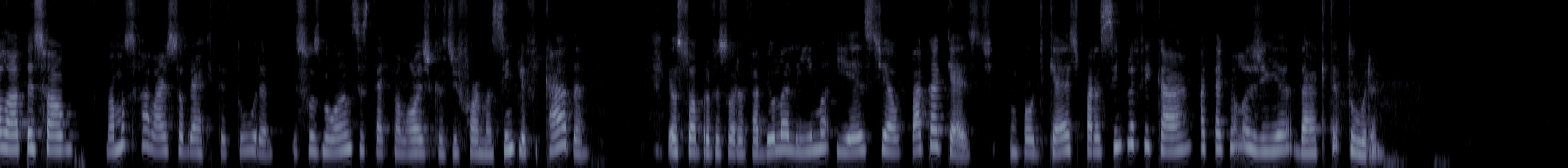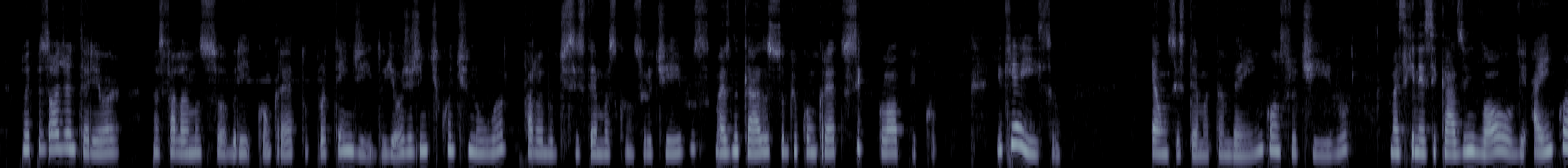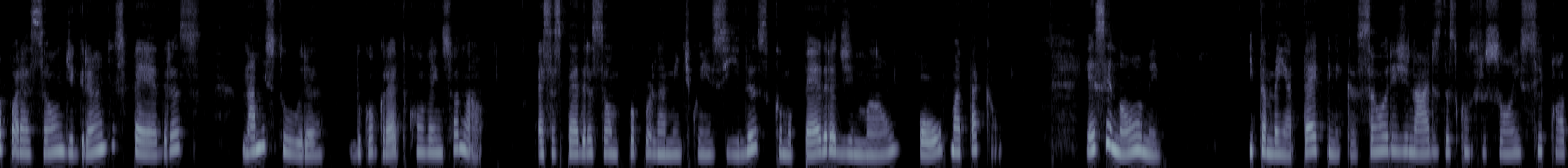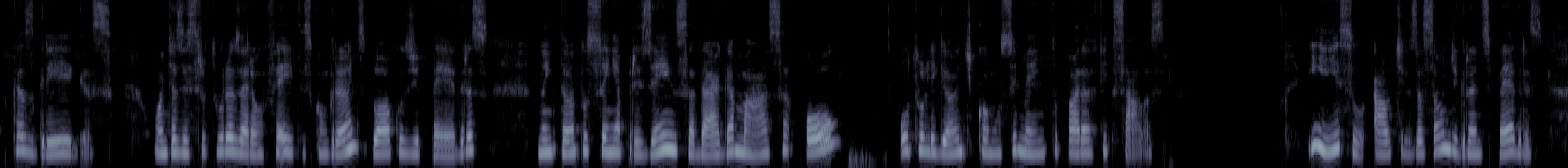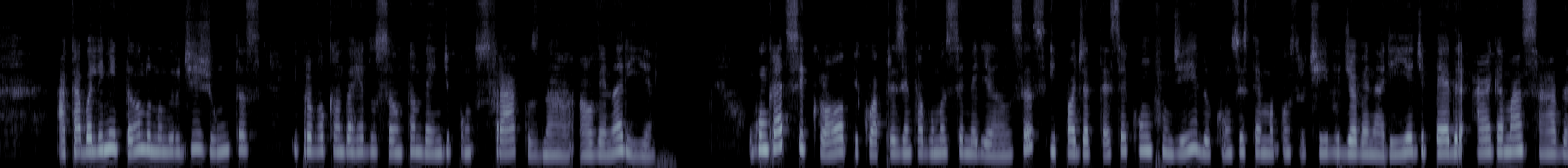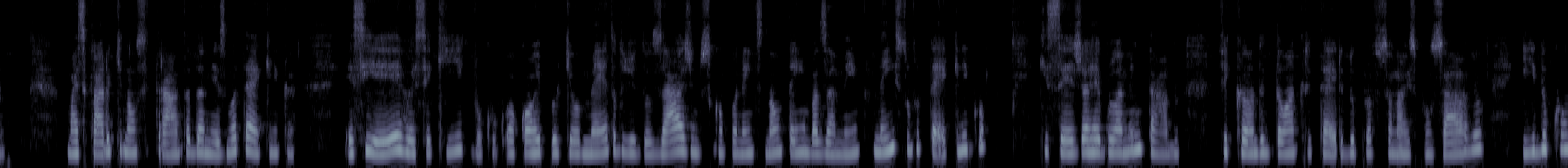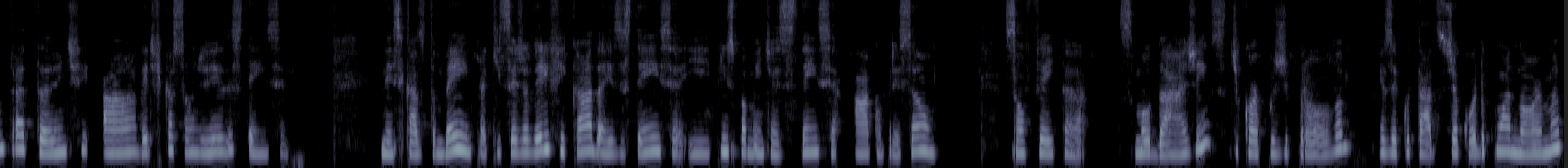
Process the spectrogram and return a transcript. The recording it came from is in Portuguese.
Olá, pessoal! Vamos falar sobre a arquitetura e suas nuances tecnológicas de forma simplificada? Eu sou a professora Fabiola Lima e este é o TacaCast, um podcast para simplificar a tecnologia da arquitetura. No episódio anterior, nós falamos sobre concreto protendido e hoje a gente continua falando de sistemas construtivos, mas no caso sobre o concreto ciclópico. E o que é isso? É um sistema também construtivo mas que nesse caso envolve a incorporação de grandes pedras na mistura do concreto convencional. Essas pedras são popularmente conhecidas como pedra de mão ou matacão. Esse nome e também a técnica são originários das construções ciclópicas gregas, onde as estruturas eram feitas com grandes blocos de pedras, no entanto, sem a presença da argamassa ou outro ligante como cimento para fixá-las. E isso, a utilização de grandes pedras, acaba limitando o número de juntas e provocando a redução também de pontos fracos na alvenaria. O concreto ciclópico apresenta algumas semelhanças e pode até ser confundido com o sistema construtivo de alvenaria de pedra argamassada, mas claro que não se trata da mesma técnica. Esse erro, esse equívoco, ocorre porque o método de dosagem dos componentes não tem embasamento nem estudo técnico que seja regulamentado, ficando então a critério do profissional responsável e do contratante a verificação de resistência. Nesse caso também, para que seja verificada a resistência e principalmente a resistência à compressão, são feitas moldagens de corpos de prova executados de acordo com a norma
